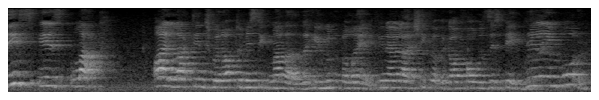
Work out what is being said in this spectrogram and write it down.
this is luck. I lucked into an optimistic mother that you wouldn't believe. You know, like she thought the golf hole was this big. Really important.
